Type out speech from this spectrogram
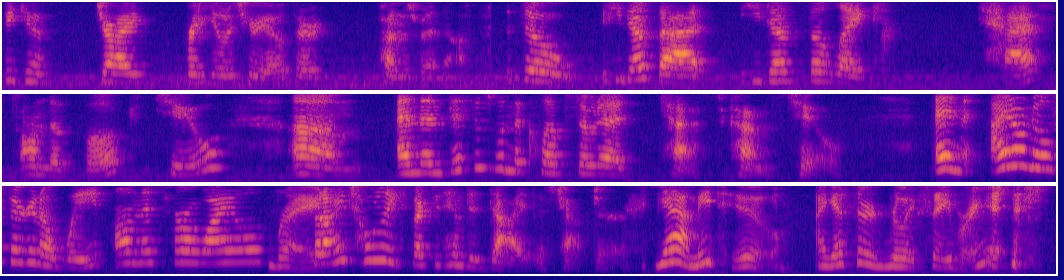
because dry regular Cheerios are punishment enough. So he does that. He does the like test on the book too. Um, and then this is when the club soda test comes too. And I don't know if they're gonna wait on this for a while, Right. but I totally expected him to die this chapter. yeah, me too. I guess they're really savoring it.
